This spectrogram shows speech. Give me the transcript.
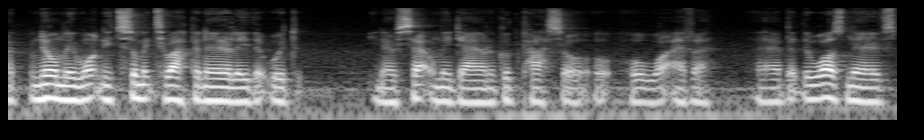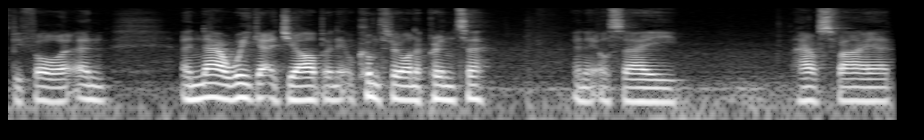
I normally wanted something to happen early that would, you know, settle me down, a good pass or, or, or whatever. Uh, but there was nerves before, and and now we get a job and it'll come through on a printer, and it'll say, house fire,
